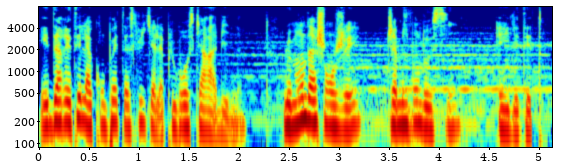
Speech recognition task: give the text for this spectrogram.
et d'arrêter la compète à celui qui a la plus grosse carabine. Le monde a changé, James Bond aussi, et il était temps.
